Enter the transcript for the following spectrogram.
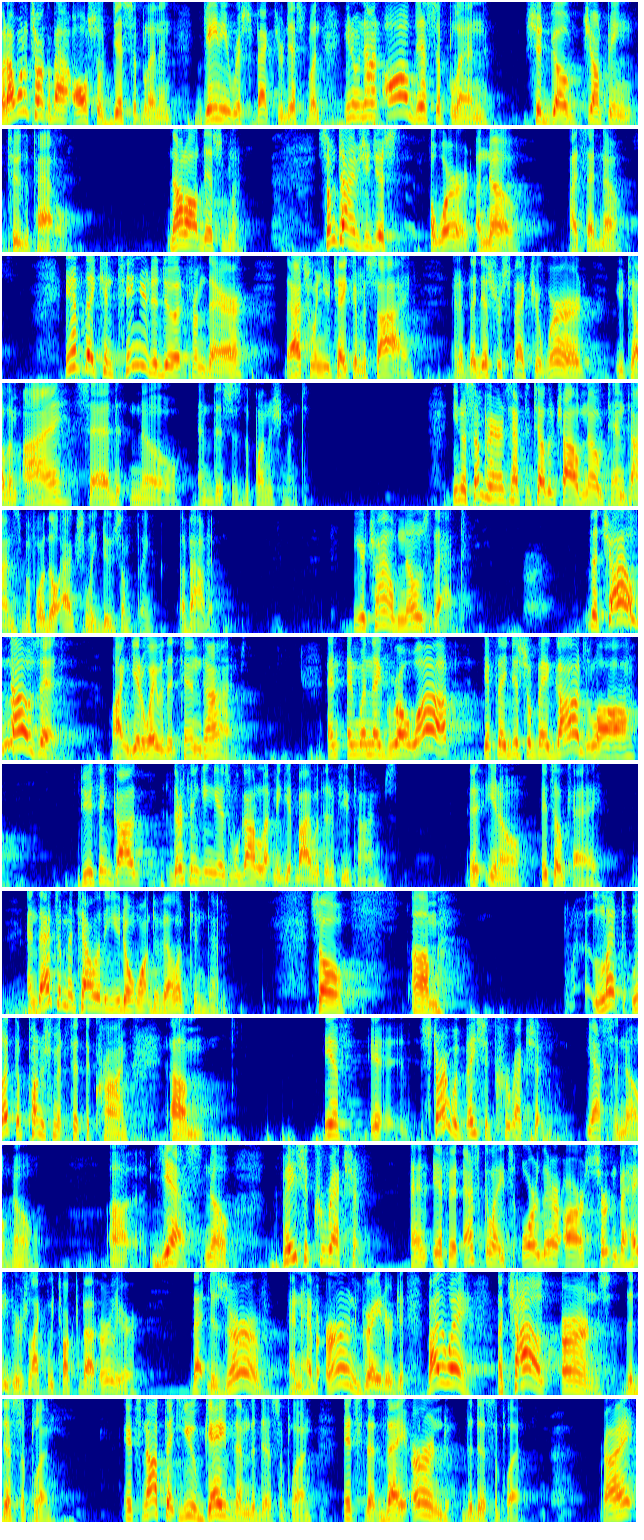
But I want to talk about also discipline and gaining respect through discipline. You know, not all discipline should go jumping to the paddle. Not all discipline. Sometimes you just, a word, a no. I said no. If they continue to do it from there, that's when you take them aside. And if they disrespect your word, you tell them, I said no, and this is the punishment. You know, some parents have to tell their child no 10 times before they'll actually do something about it. Your child knows that. The child knows it. Well, I can get away with it 10 times. And, and when they grow up, if they disobey God's law, do you think God, their thinking is, well, God will let me get by with it a few times. It, you know, it's okay. And that's a mentality you don't want developed in them. So um, let, let the punishment fit the crime. Um, if it, start with basic correction yes and no, no. Uh, yes, no. Basic correction. And if it escalates or there are certain behaviors, like we talked about earlier, that deserve and have earned greater. By the way, a child earns the discipline. It's not that you gave them the discipline, it's that they earned the discipline. Right?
